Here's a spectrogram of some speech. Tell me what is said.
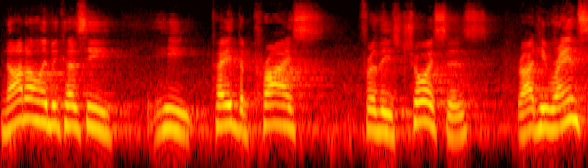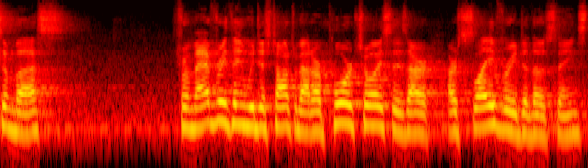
not only because he, he paid the price for these choices, right? He ransomed us from everything we just talked about our poor choices, our, our slavery to those things.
